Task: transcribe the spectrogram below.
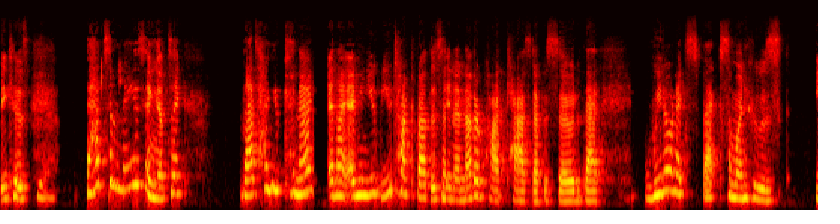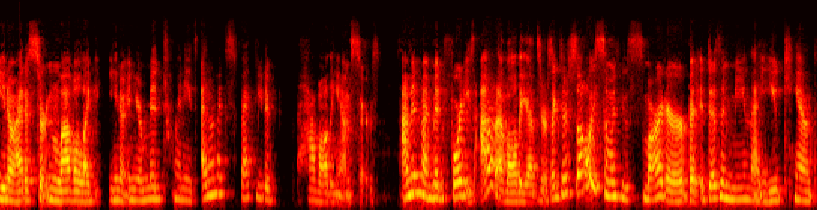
because yeah. that's amazing. It's like that's how you connect. And I, I mean you you talked about this in another podcast episode that we don't expect someone who's you know at a certain level like you know in your mid 20s i don't expect you to have all the answers. I'm in my mid 40s i don't have all the answers. Like there's always someone who's smarter but it doesn't mean that you can't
